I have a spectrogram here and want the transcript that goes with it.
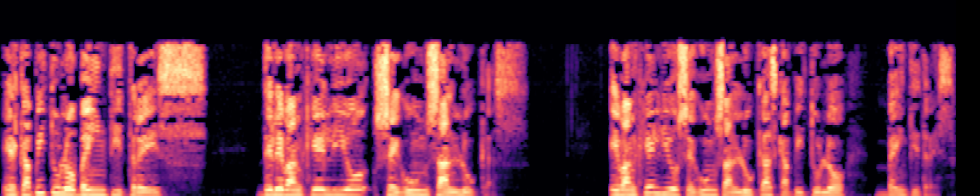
el capítulo 23 del Evangelio según San Lucas. Evangelio según San Lucas capítulo 23.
